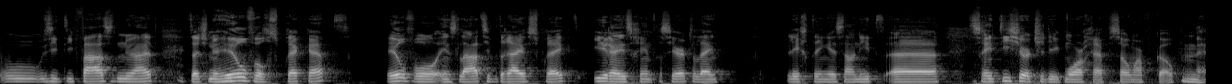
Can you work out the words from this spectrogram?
hoe ziet die fase er nu uit? Is dat je nu heel veel gesprekken hebt, heel veel installatiebedrijven spreekt. Iedereen is geïnteresseerd, alleen verlichting is nou niet. eh, het is geen t-shirtje die ik morgen even zomaar verkoop. Nee.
